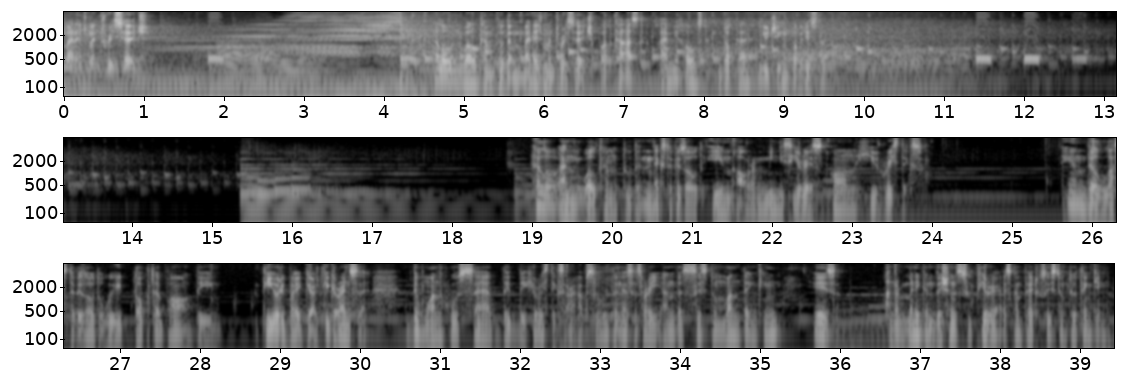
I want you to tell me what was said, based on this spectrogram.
Management Research. Hello and welcome to the Management Research Podcast. I'm your host, Dr. Eugene Povedistov. Hello and welcome to the next episode in our mini series on heuristics. In the last episode, we talked about the theory by Gerd Gigerenzer, the one who said that the heuristics are absolutely necessary and the system 1 thinking is under many conditions superior as compared to system 2 thinking.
